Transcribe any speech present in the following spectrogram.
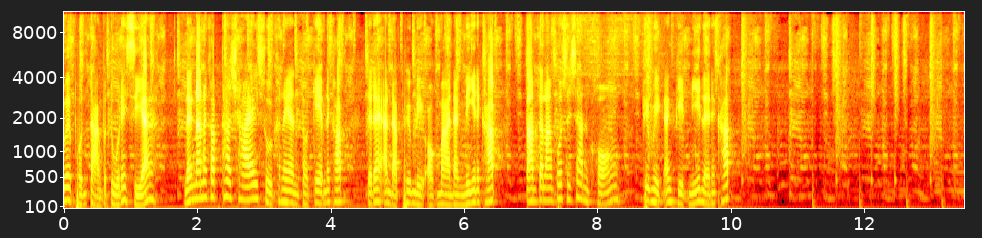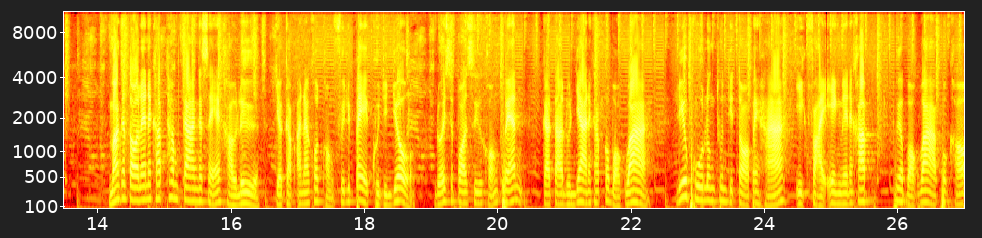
ด้วยผลต่างประตูได้เสีย ดังนั้นนะครับ ถ้าใช้สูตรคะแนนต่อเกมนะครับ จะได้อันดับพรีเมียร์ลีกออกมาดังนี้นะครับ ตามตารางโพสิชันของพรีเมียร์ลีกอังกฤษนี้เลยนะครับ มากันต่อเลยนะครับท่ามกางกระแสข่าวลือ เกี่ยวกับอนาคตของฟิลิเป้คูตินโยโดยสปอนเซอร์ของแคว้นกาตาลุนยานะครับก็บอกว่าลิเวอร์พูลงทุนติดต่อไปหาอีกฝ่ายเองเลยนะครับ เพื่อบอกว่าพวกเขา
